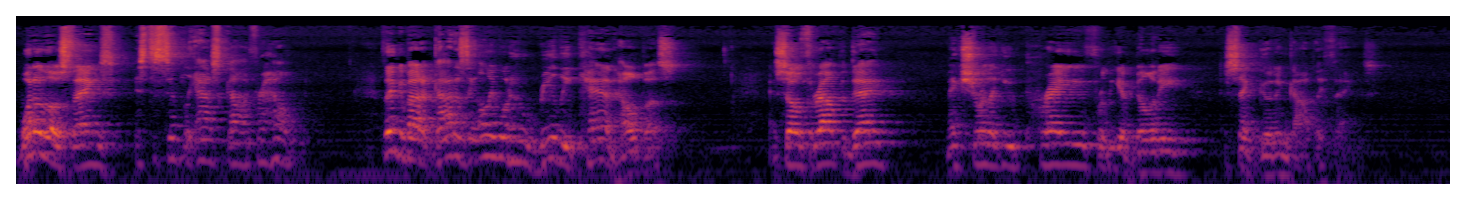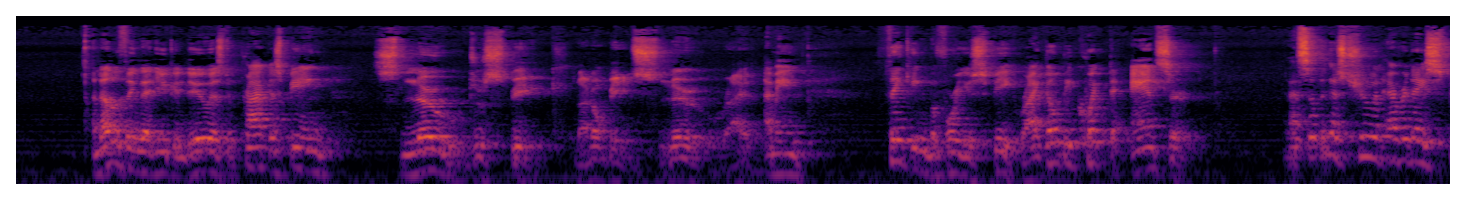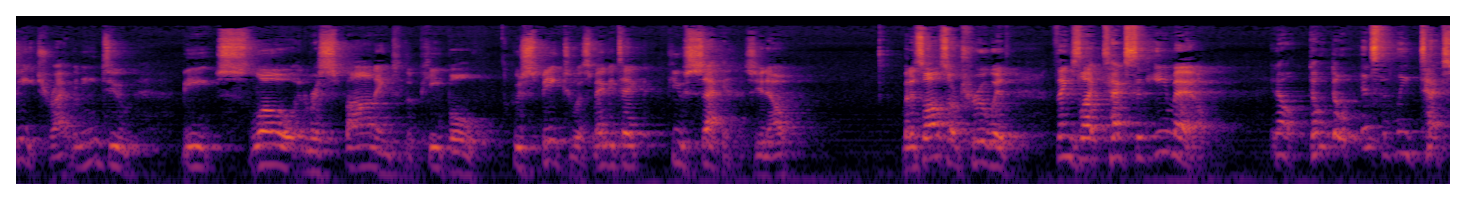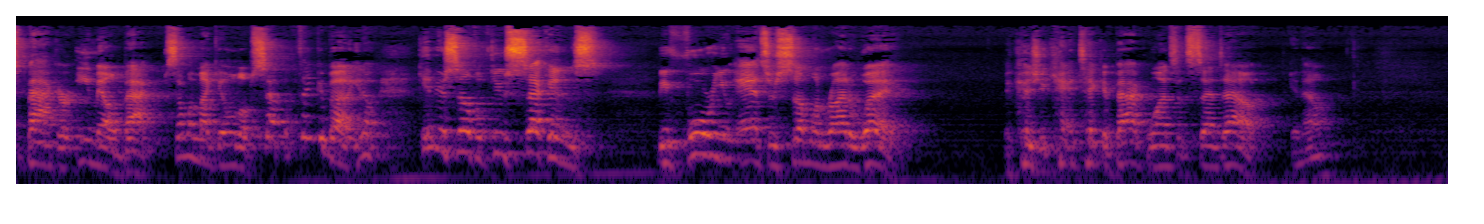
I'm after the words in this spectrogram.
one of those things is to simply ask God for help. Think about it God is the only one who really can help us. And so, throughout the day, make sure that you pray for the ability to say good and godly things. Another thing that you can do is to practice being slow to speak. I don't mean slow, right? I mean, thinking before you speak, right? Don't be quick to answer. That's something that's true in everyday speech, right? We need to be slow in responding to the people who speak to us. Maybe take a few seconds, you know. But it's also true with things like text and email. You know, don't don't instantly text back or email back. Someone might get a little upset, but think about it. You know, give yourself a few seconds before you answer someone right away because you can't take it back once it's sent out, you know?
